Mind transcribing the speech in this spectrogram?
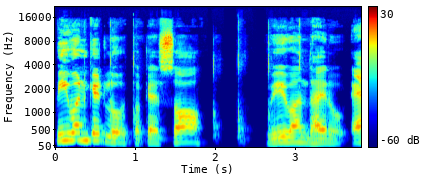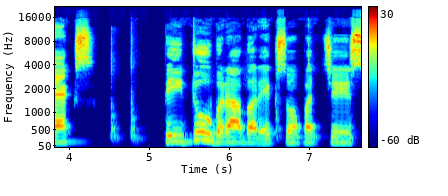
પી વન કેટલું? તો કે સો. વી વન ધાર્યું એક્સ પી ટુ બરાબર એકસો પચીસ.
